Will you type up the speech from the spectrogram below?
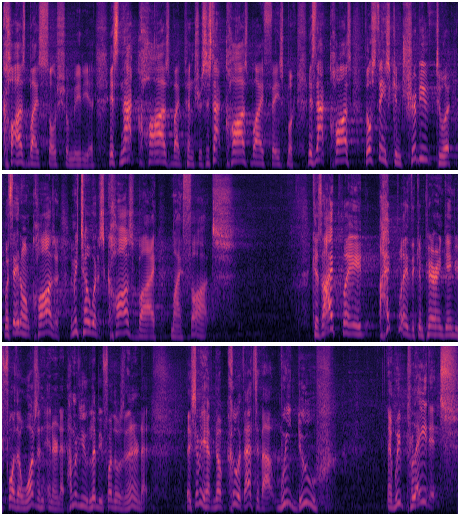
caused by social media. It's not caused by Pinterest. It's not caused by Facebook. It's not caused, those things contribute to it, but they don't cause it. Let me tell you what it's caused by my thoughts. Because I played, I played the comparing game before there was an internet. How many of you lived before there was an internet? Like some of you have no clue what that's about. We do. And we played it.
